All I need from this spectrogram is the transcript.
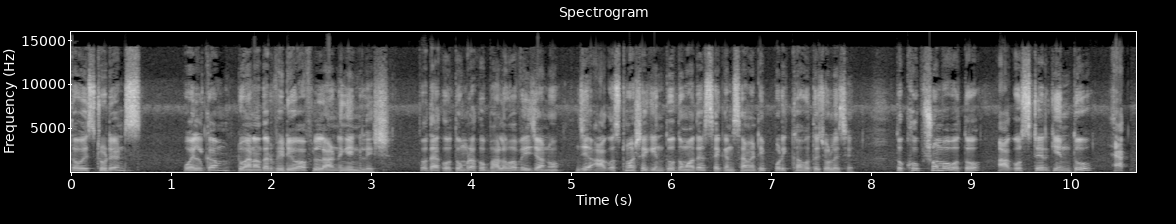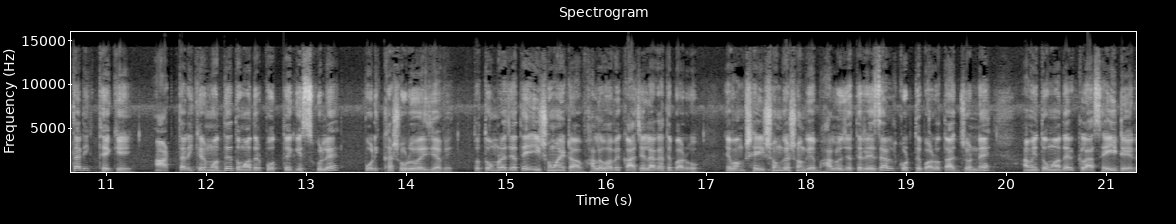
তো students welcome to another video of learning English তো দেখো, তোমরা খুব ভালোভাবেই জানো যে আগস্ট মাসে কিন্তু তোমাদের সেকেন্ড সামেটিভ পরীক্ষা হতে চলেছে। তো খুব সম্ভবত আগস্টের কিন্তু এক তারিখ থেকে আট তারিখের মধ্যে তোমাদের প্রত্যেক স্কুলে পরীক্ষা শুরু হয়ে যাবে। তো তোমরা যাতে এই সময়টা ভালোভাবে কাজে লাগাতে পারো এবং সেই সঙ্গে সঙ্গে ভালো যাতে রেজাল্ট করতে পারো, তার জন্যে আমি তোমাদের ক্লাস এইটের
